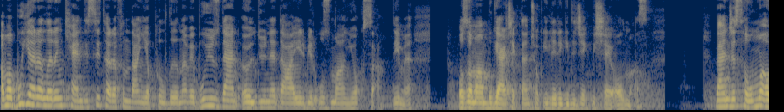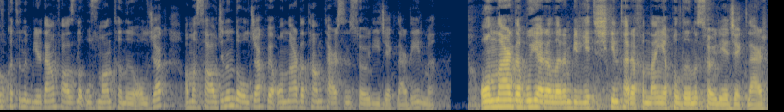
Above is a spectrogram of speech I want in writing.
Ama bu yaraların kendisi tarafından yapıldığına ve bu yüzden öldüğüne dair bir uzman yoksa, değil mi? O zaman bu gerçekten çok ileri gidecek bir şey olmaz. Bence savunma avukatının birden fazla uzman tanığı olacak ama savcının da olacak ve onlar da tam tersini söyleyecekler değil mi? Onlar da bu yaraların bir yetişkin tarafından yapıldığını söyleyecekler.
